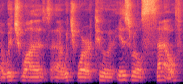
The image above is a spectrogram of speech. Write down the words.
uh, which was uh, which were to Israel's south,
